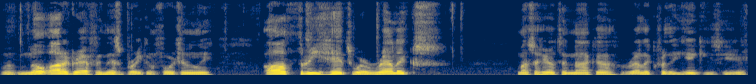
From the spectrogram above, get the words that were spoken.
Well, no autograph in this break, unfortunately. All three hits were relics. Masahiro Tanaka, relic for the Yankees here.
